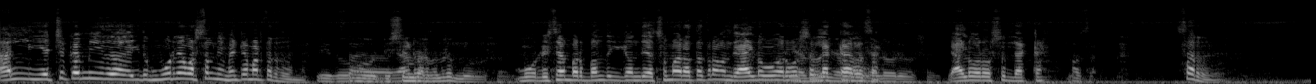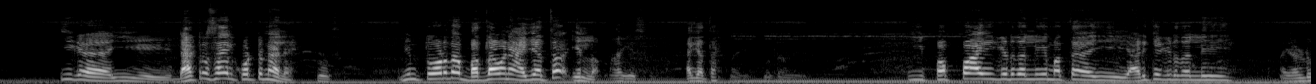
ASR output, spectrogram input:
ಅಲ್ಲಿ ಹೆಚ್ಚು ಕಮ್ಮಿ ಇದು ಇದು ಮೂರನೇ ವರ್ಷದಲ್ಲಿ ನೀವು ಮೇಂಟೈನ್ ಮಾಡ್ತಾ ಇರೋದನ್ನು ಅದನ್ನು ಇದು ಡಿಸೆಂಬರ್ ಬಂದ್ರೆ ಮೂರು ವರ್ಷ ಮೂರು ಡಿಸೆಂಬರ್ ಬಂದು ಈಗ ಒಂದು ಸುಮಾರು ಹತ್ತತ್ರ ಒಂದು ಎರಡೂವರೆ ವರ್ಷ ಲೆಕ್ಕ ಸರ್. ಎರಡೂವರೆ ವರ್ಷ ವರ್ಷದ ಲೆಕ್ಕ. ಹೌದು ಸರ್. ಸರ್ ಈಗ ಈ ಡಾಕ್ಟರ್ ಸಾಯಿಲ್ ಕೊಟ್ಟ ಮೇಲೆ ನಿಮ್ಮ ತೋಟದ ಬದಲಾವಣೆ ಆಗ್ಯಾತೋ ಇಲ್ಲ. ಹಾಗೆ ಸರ್. ಆಗ್ಯಾತ ಹಾಗೆ. ಈ ಪಪ್ಪಾಯಿ ಗಿಡದಲ್ಲಿ ಮತ್ತೆ ಈ ಅಡಿಕೆ ಗಿಡದಲ್ಲಿ ಎರಡು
